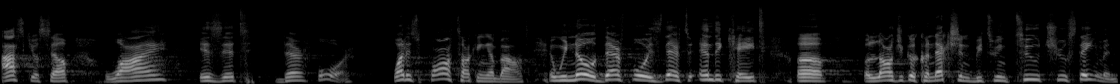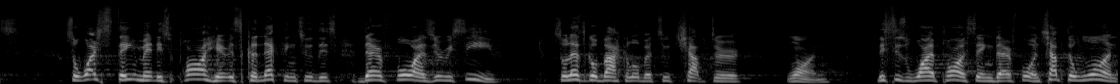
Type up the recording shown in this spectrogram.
ask yourself, why is it therefore? What is Paul talking about? And we know, therefore, is there to indicate uh, a logical connection between two true statements. So, what statement is Paul here is connecting to this, therefore, as you receive? So, let's go back a little bit to chapter 1. This is why Paul is saying, therefore. In chapter 1,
